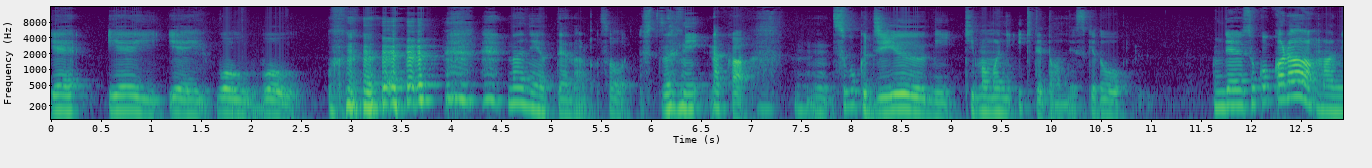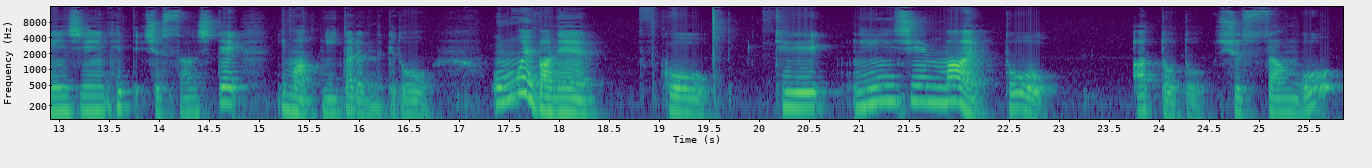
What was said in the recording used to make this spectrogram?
イェイ、イェイ、イェイ、ウォウ、ウォウ。何言ってんだろう。そう、普通になんか、うんすごく自由に気ままに生きてたんですけど、で、そこから、まあ、妊娠経て出産して、今に至るんだけど、思えばね、こう、け妊娠前と後と出産後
